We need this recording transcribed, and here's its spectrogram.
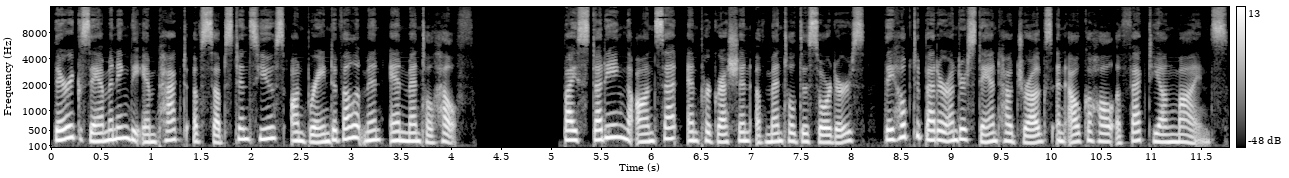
They're examining the impact of substance use on brain development and mental health. By studying the onset and progression of mental disorders, they hope to better understand how drugs and alcohol affect young minds.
